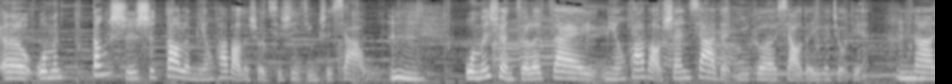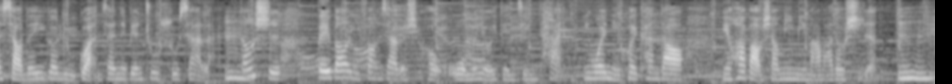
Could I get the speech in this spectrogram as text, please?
呃，我们当时是到了棉花堡的时候，其实已经是下午。嗯，我们选择了在棉花堡山下的一个小的一个酒店，嗯那小的一个旅馆，在那边住宿下来。嗯当时背包一放下的时候，我们有一点惊叹，因为你会看到棉花堡上密密麻麻都是人。嗯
